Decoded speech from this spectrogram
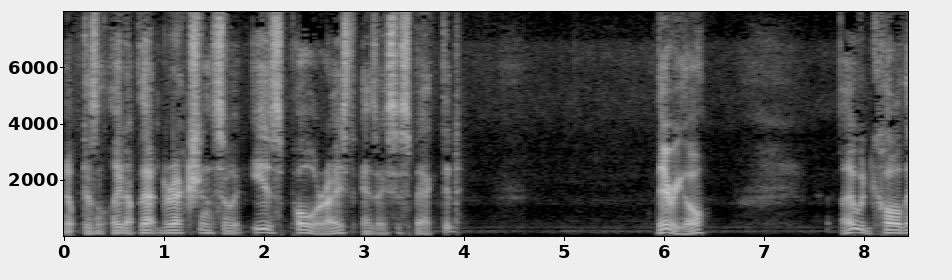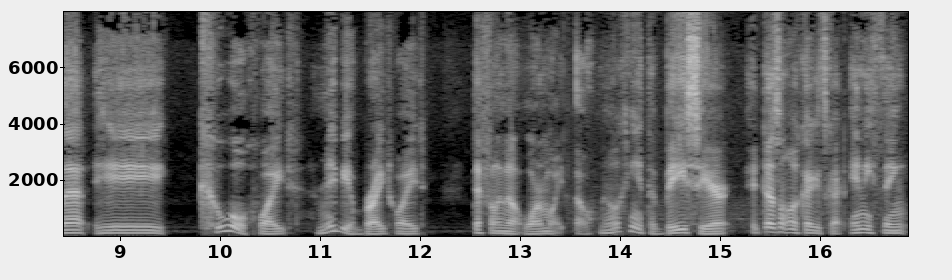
Nope, doesn't light up that direction, so it is polarized, as I suspected. There we go. I would call that a cool white, maybe a bright white. Definitely not warm white though. Now looking at the base here, it doesn't look like it's got anything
